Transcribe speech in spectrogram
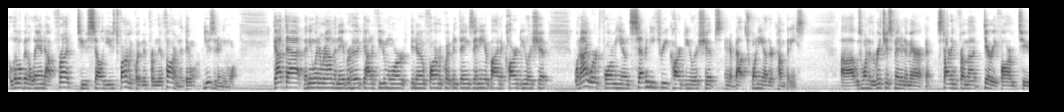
a little bit of land out front to sell used farm equipment from their farm that they won't use it anymore got that. Then he went around the neighborhood, got a few more, you know, farm equipment things. Then he ended up buying a car dealership. When I worked for him, he owned 73 car dealerships and about 20 other companies. Uh, was one of the richest men in America, starting from a dairy farm to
